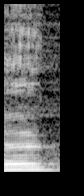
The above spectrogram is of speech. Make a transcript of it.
na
